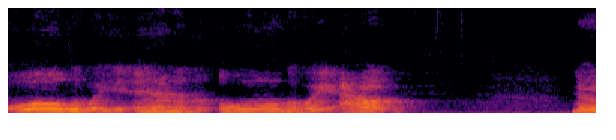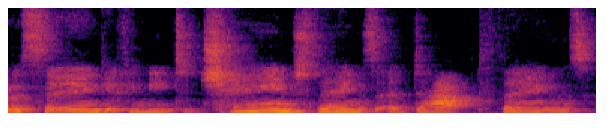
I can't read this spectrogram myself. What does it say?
all the way in and all the way out. Noticing if you need to change things, adapt things,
